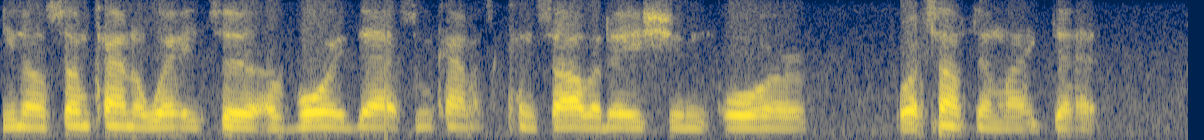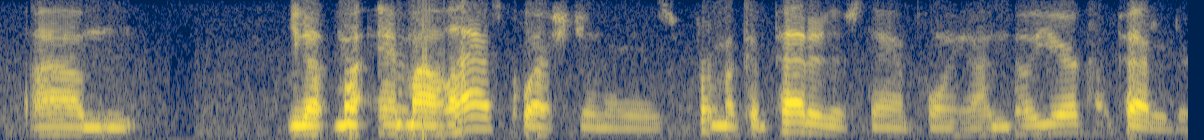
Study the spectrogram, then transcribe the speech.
you know, some kind of way to avoid that, some kind of consolidation or or something like that. Um, you know, my, and my last question is, from a competitive standpoint, I know you're a competitor.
